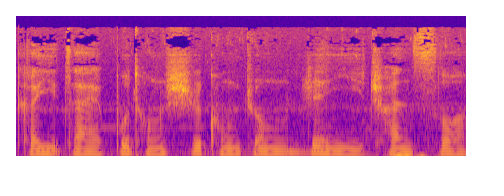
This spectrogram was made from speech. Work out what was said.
可以在不同时空中任意穿梭。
